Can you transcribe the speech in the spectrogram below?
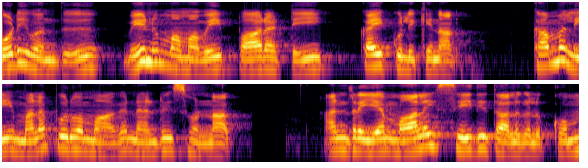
ஓடி வந்து வேணுமாமாவை பாராட்டி கை குலுக்கினான். கமலி மனப்பூர்வமாக நன்றி சொன்னாள். அன்றைய மாலை செய்தித்தாள்களுக்கும்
